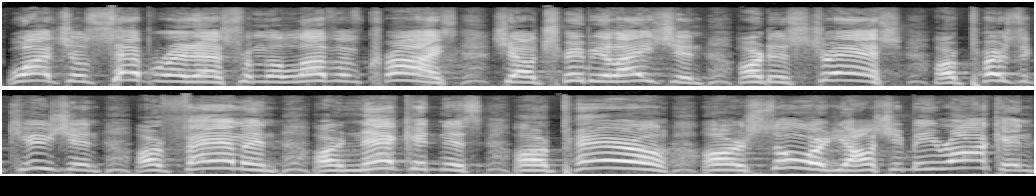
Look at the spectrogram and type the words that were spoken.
What shall separate us from the love of Christ? Shall tribulation or distress or persecution or famine or nakedness or peril or sword? Y'all should be rocking.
